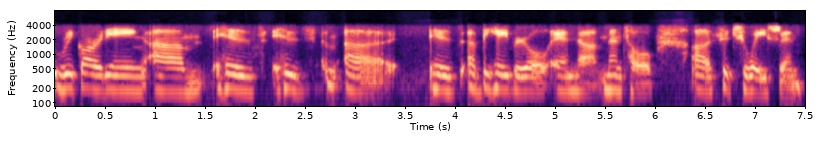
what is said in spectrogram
regarding um, his his uh, his uh, behavioral and uh, mental uh, situation.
